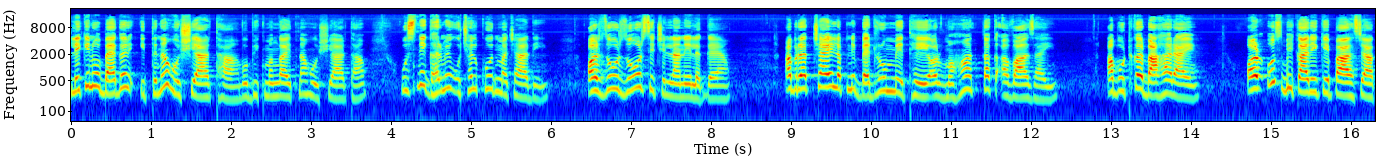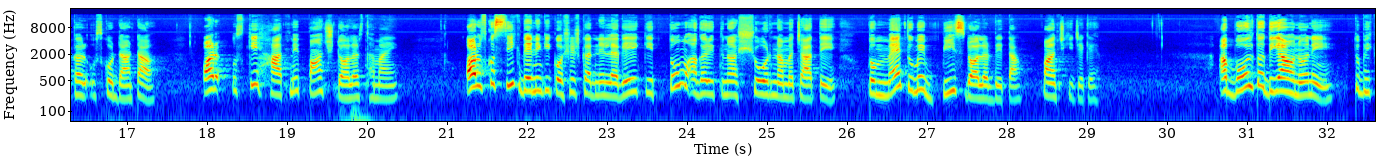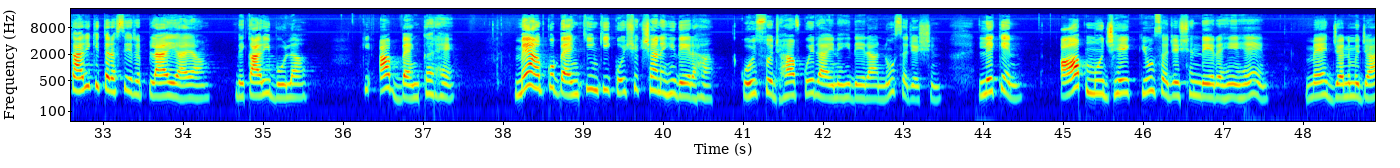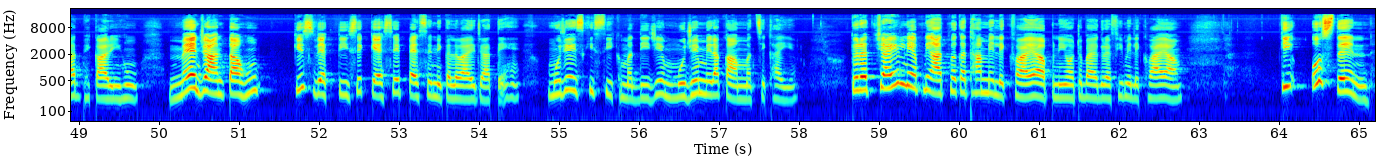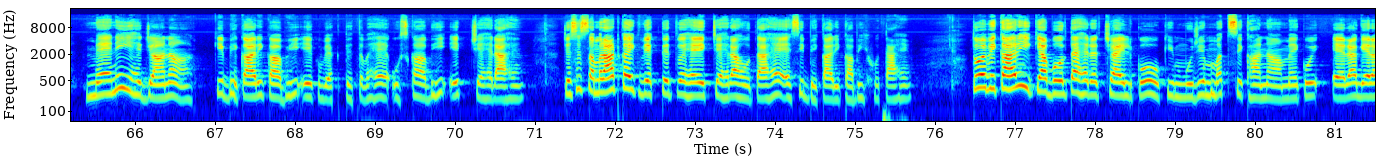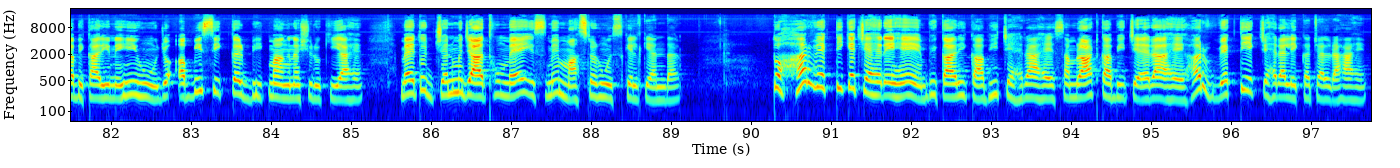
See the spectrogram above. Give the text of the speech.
लेकिन वो बैगर इतना होशियार था, वो भिकमंगा इतना होशियार था उसने घर में उछल कूद मचा दी और ज़ोर ज़ोर से चिल्लाने लग गया। अब रथ चाइल्ड अपने बेडरूम में थे और वहाँ तक आवाज़ आई। अब उठकर बाहर आए और उस भिकारी के पास जाकर उसको डांटा और उसके हाथ में पाँच डॉलर थमाए और उसको सीख देने की कोशिश करने लगे कि तुम अगर इतना शोर न मचाते तो मैं तुम्हें बीस डॉलर देता, पाँच की जगह। अब बोल तो दिया उन्होंने तो भिकारी की तरफ़ से रिप्लाई आया। भिकारी बोला कि आप बैंकर हैं। मैं आपको बैंकिंग की कोई शिक्षा नहीं दे रहा, कोई सुझाव, कोई राय नहीं दे रहा नो सजेशन लेकिन आप मुझे क्यों सजेशन दे रहे हैं? मैं जन्मजात भिकारी हूँ। मैं जानता हूँ किस व्यक्ति से कैसे पैसे निकलवाए जाते हैं। मुझे इसकी सीख मत दीजिए, मुझे मेरा काम मत सिखाइए। तो रचाइल ने अपनी आत्मकथा में लिखवाया, अपनी ऑटोबायोग्राफी में लिखवाया कि उस दिन मैंने यह जाना कि भिकारी का भी एक व्यक्तित्व है, उसका भी एक चेहरा है। जैसे सम्राट का एक व्यक्तित्व है, एक चेहरा होता है, ऐसी भिकारी का भी होता है। तो वह भिकारी क्या बोलता है रचाइल को कि मुझे मत सिखाना, मैं कोई एरा गहरा भिकारी नहीं हूँ, जो अभी सीख कर भीख मांगना शुरू किया है। मैं तो जन्मजात हूँ, मैं इसमें मास्टर हूँ स्किल के अंदर। तो हर व्यक्ति के चेहरे हैं भिकारी का भी चेहरा है, सम्राट का भी चेहरा है, हर व्यक्ति एक चेहरा लेकर चल रहा है।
